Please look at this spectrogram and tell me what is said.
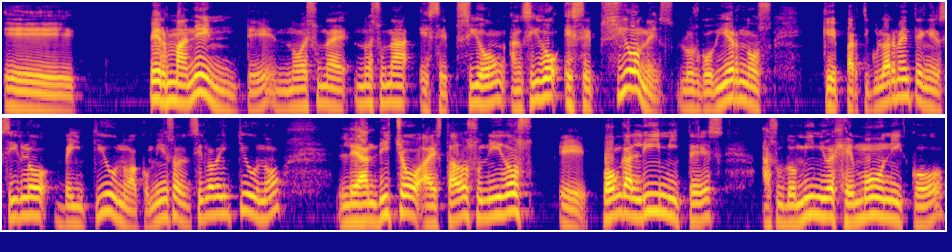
eh, permanente, no es, una, no es una excepción, han sido excepciones los gobiernos que particularmente en el siglo XXI, a comienzos del siglo XXI, le han dicho a Estados Unidos eh, ponga límites a su dominio hegemónico,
